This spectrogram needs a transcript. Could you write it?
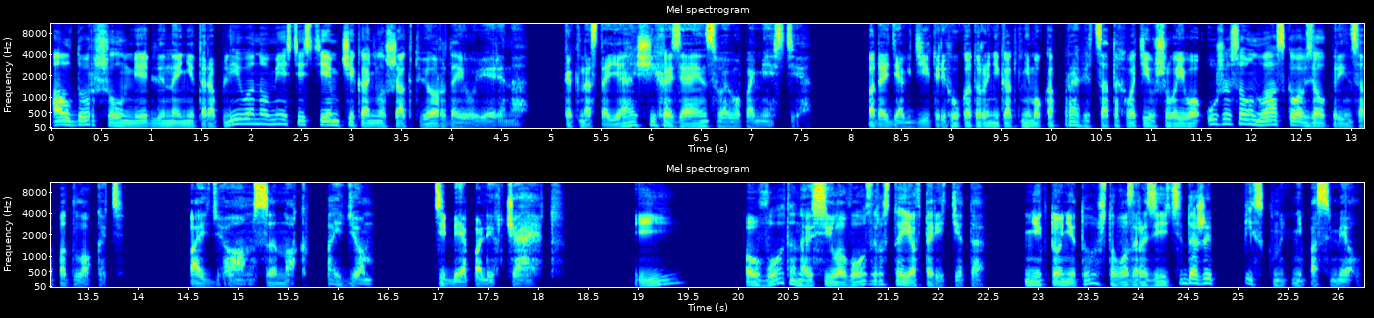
Алдор шел медленно и неторопливо, но вместе с тем чеканил шаг твердо и уверенно, как настоящий хозяин своего поместья. Подойдя к Дитриху, который никак не мог оправиться от охватившего его ужаса, он ласково взял принца под локоть. «Пойдем, сынок, пойдем. Тебе полегчает». И вот она, сила возраста и авторитета. Никто не то, что возразить, даже пискнуть не посмел.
